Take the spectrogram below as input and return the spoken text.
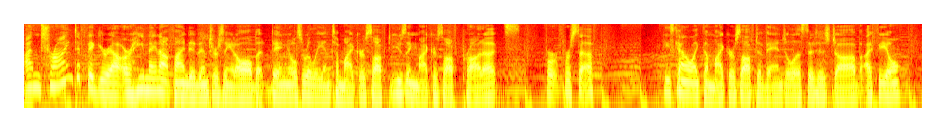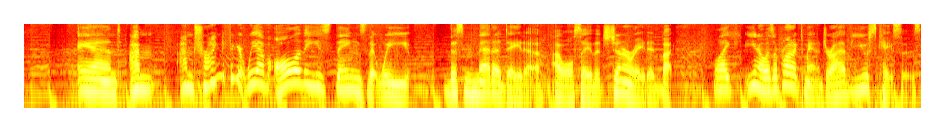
I'm trying to figure out, or he may not find it interesting at all, but Daniel's really into Microsoft, using Microsoft products for, for stuff. He's kind of like the Microsoft evangelist at his job, I feel. And I'm I'm trying to figure we have all of these things that we this metadata, I will say that's generated, but like, you know, as a product manager, I have use cases.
